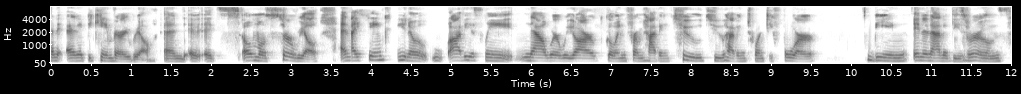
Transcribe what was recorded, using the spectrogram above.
And, and it became very real and it, it's almost surreal. And I think, you know, obviously now where we are going from having two to having 24 being in and out of these rooms,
